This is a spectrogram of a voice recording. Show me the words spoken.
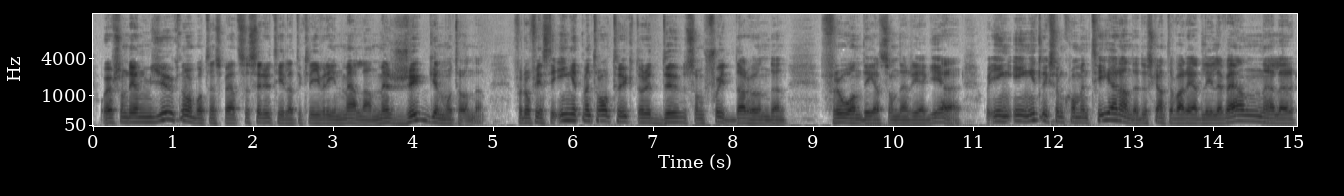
Och eftersom det är en mjuk Norrbottenspets så ser du till att du kliver in mellan med ryggen mot hunden. För då finns det inget mentalt tryck, då är det du som skyddar hunden från det som den reagerar. Och in, inget liksom kommenterande, du ska inte vara rädd lille vän eller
